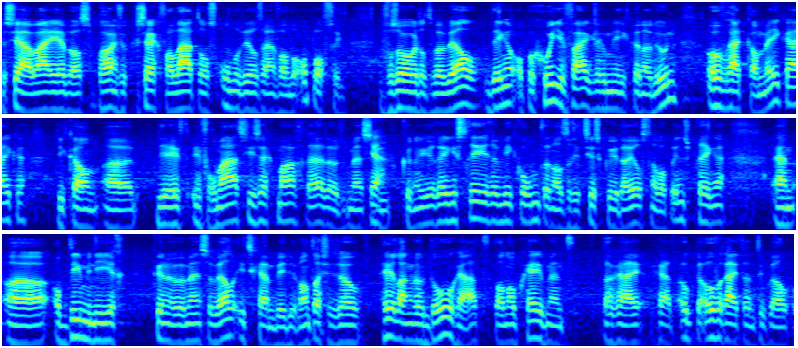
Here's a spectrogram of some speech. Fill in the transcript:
Dus ja, wij hebben als branche ook gezegd van laten ons onderdeel zijn van de oplossing. Ervoor zorgen dat we wel dingen op een goede, veilige manier kunnen doen. De overheid kan meekijken, die, kan, eh, die heeft informatie, zeg maar. Hè, dus mensen Ja. kunnen je registreren wie komt en als er iets is kun je daar heel snel op inspringen. En eh, op die manier kunnen we mensen wel iets gaan bieden. Want als je zo heel lang nog doorgaat, dan op een gegeven moment dan ga je, gaat ook de overheid er natuurlijk wel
